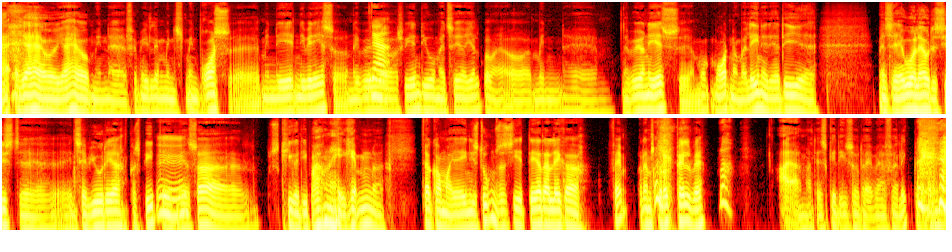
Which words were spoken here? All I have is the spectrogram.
Ja, altså, jeg har jo, jeg har jo min øh, familie, min, min brors, øh, min nevøs og nevø Ja. og svigerinde, de var med til at hjælpe mig, og min øh, nevø og næs, øh, Morten og Malene der, de, øh, mens jeg er ude og lave det sidste øh, interview der på speeddate, Mhm. mm. der, så øh, kigger de brevene igennem, og der kommer jeg ind i stuen, så siger jeg, der, der ligger fem, og dem skal du ikke pille ved. Ej, men det skal de så da i hvert fald ikke. bestemme.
